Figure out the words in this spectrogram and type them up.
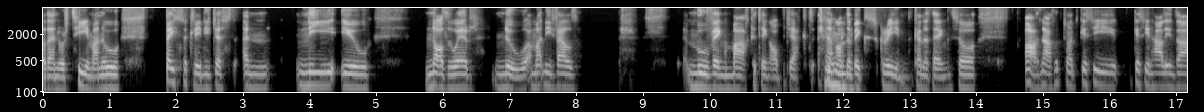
oedd enw'r tîm. A nhw, basically, ni just yn, ni yw noddwyr nhw, a ma, ni fel moving marketing object hmm. on the big screen kind of thing. So, oh, na, twad, ges i, ges i'n halu'n dda,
